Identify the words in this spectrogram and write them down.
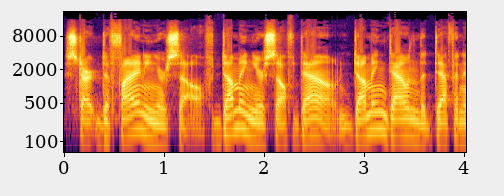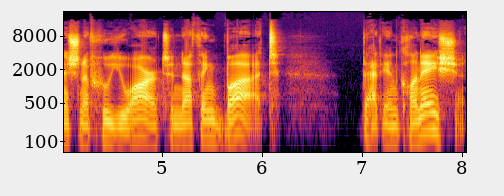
start defining yourself, dumbing yourself down, dumbing down the definition of who you are to nothing but that inclination.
